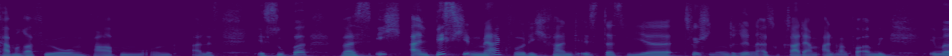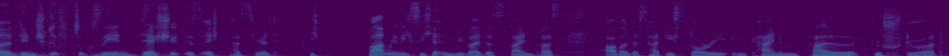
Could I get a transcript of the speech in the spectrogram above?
Kameraführung, Farben und alles ist super. Was ich ein bisschen merkwürdig fand, ist, dass wir zwischendrin, also gerade am Anfang vor allem, immer den Schriftzug sehen, der Shit ist echt passiert. Ich war mir nicht sicher, inwieweit das reinpasst, aber das hat die Story in keinem Fall gestört.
